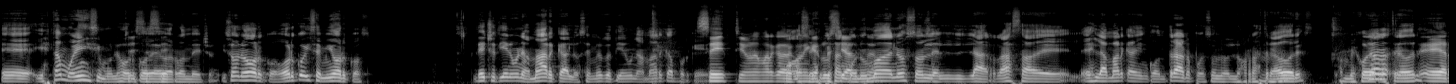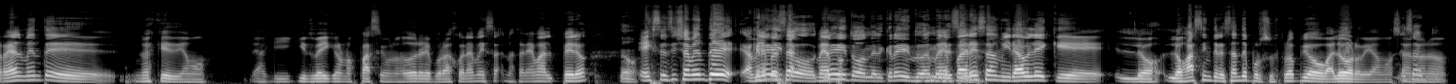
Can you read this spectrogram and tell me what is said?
eh, y están buenísimos los orcos sí, de. Everron, de hecho. Y son orcos, orcos y semiorcos. De hecho, tienen una marca. Los semiorcos tienen una marca porque Sí, tiene una marca cuando dracónica se cruzan especial. con humanos son la, la raza de. Es la marca de encontrar, pues son los, los rastreadores. Los mejores No, rastreadores. eh, realmente no es que, digamos, aquí Kid Baker nos pase unos dólares por abajo de la mesa, no estaría mal, pero no. es sencillamente, a mí me crédito, parece, me- crédito donde el crédito es me merecido. parece admirable que los, los hace interesantes por su propio valor, digamos. O sea, no, Exacto. no.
